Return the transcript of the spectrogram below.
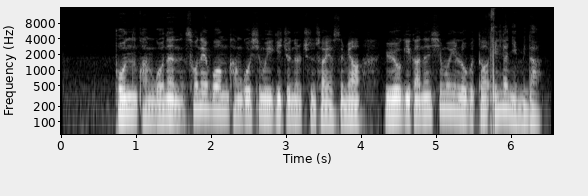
본 광고는 손해보험 광고 심의 기준을 준수하였으며 유효기간은 심의일로부터 1년입니다.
